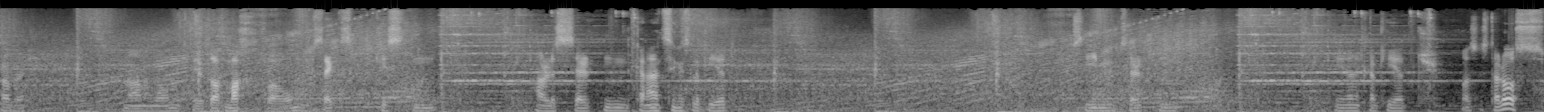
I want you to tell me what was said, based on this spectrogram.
glaube ich. Ahnung, warum ich das auch mache. Warum? Sechs Kisten alles selten, kein einziges lackiert. Sieben selten. Jeder nicht lackiert. Was ist da los?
